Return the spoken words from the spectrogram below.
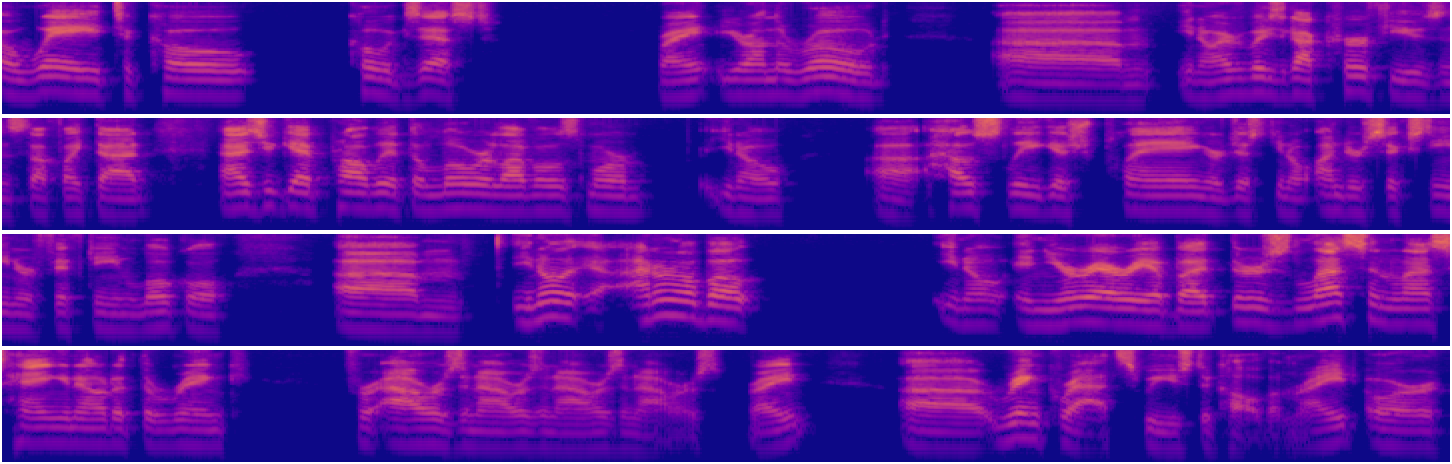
a way to co coexist, right? You're on the road. Um, you know, everybody's got curfews and stuff like that. As you get probably at the lower levels, more you know, uh, house leagueish playing or just, you know, under 16 or 15 local. Um, you know, I don't know about, you know, in your area, but there's less and less hanging out at the rink for hours and hours and hours and hours, right? Uh, rink rats, we used to call them, right? Or,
